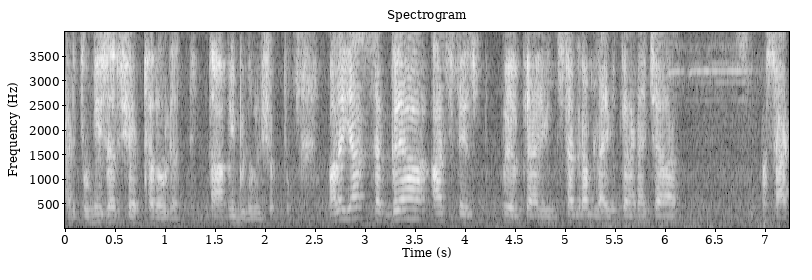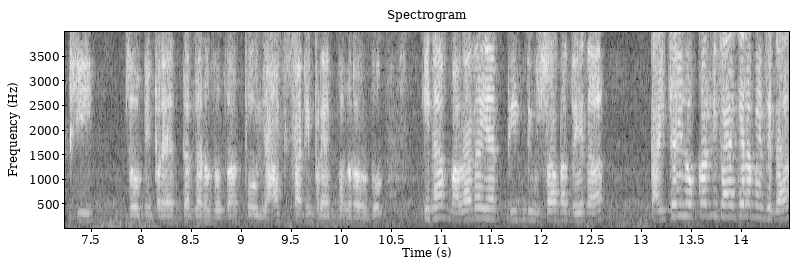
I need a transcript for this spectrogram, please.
आणि तुम्ही जर शेट ठरवलं तर आम्ही बिघडू शकतो. मला या सगळ्या आज फेसबुक किंवा इंस्टाग्राम लाईव्ह करण्याच्या साठी जो मी प्रयत्न करत होता तो ह्याचसाठी प्रयत्न करत होतो. की ना मला ना या तीन दिवसामध्ये ना काही काही लोकांनी काय केलं माहितीये का?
